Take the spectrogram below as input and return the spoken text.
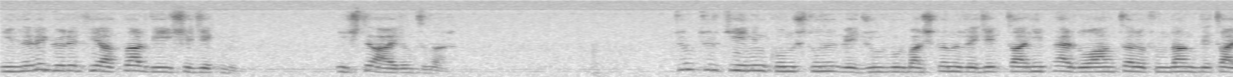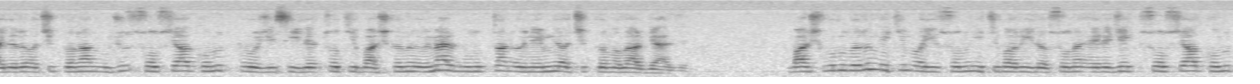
İllere göre fiyatlar değişecek mi? İşte ayrıntılar. Tüm Türkiye'nin konuştuğu ve Cumhurbaşkanı Recep Tayyip Erdoğan tarafından detayları açıklanan ucuz sosyal konut projesiyle TOKİ Başkanı Ömer Bulut'tan önemli açıklamalar geldi. Başvuruların Ekim ayı sonu itibarıyla sona erecek sosyal konut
